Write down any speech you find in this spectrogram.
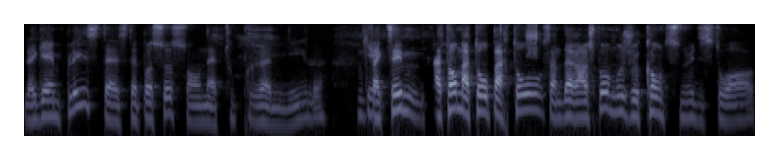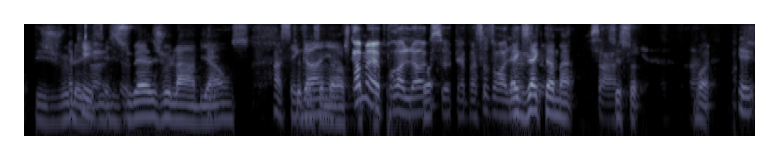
Le gameplay, c'était c'était pas ça son atout premier. Là. Fait que, tu sais, ça tombe à tour par tour, ça me dérange pas. Moi, je veux continuer l'histoire, puis je veux le visuel, je veux l'ambiance. Ah, c'est comme pas. un prologue, Ouais. ça. Puis après ça, tu vas aller Exactement, c'est ça. Ouais. Ouais.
